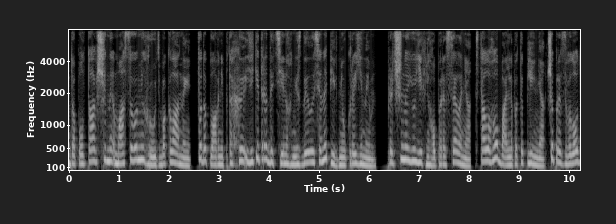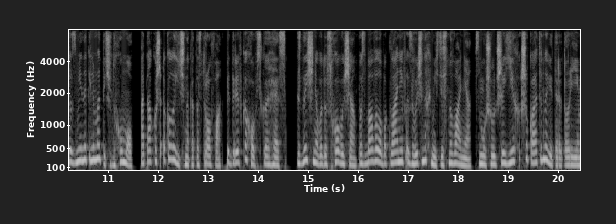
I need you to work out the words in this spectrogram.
До Полтавщини масово мігрують баклани, водоплавні птахи, які традиційно гніздилися на півдні України. Причиною їхнього переселення стало глобальне потепління, що призвело до зміни кліматичних умов, а також екологічна катастрофа підрив Каховської ГЕС. Знищення водосховища позбавило бакланів звичних місць існування, змушуючи їх шукати нові території.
